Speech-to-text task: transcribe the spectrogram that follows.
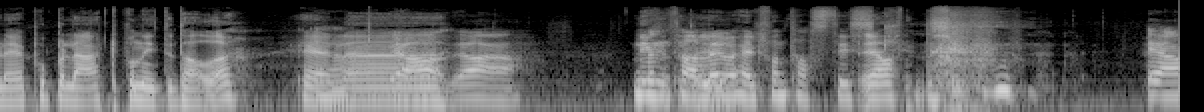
ble populært på 90-tallet. Hele Ja, ja, ja. 90-tallet er jo helt fantastisk. Ja. Ja.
